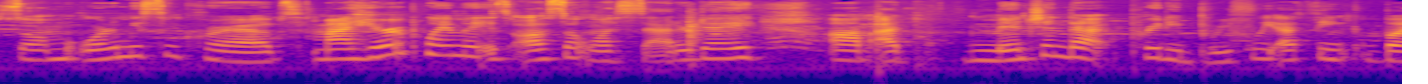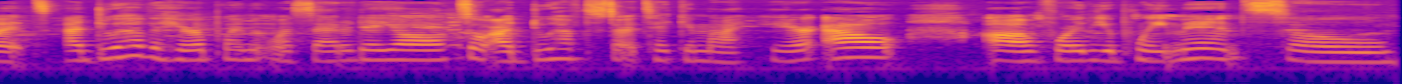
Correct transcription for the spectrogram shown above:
So i'm gonna order me some crabs. My hair appointment is also on saturday. Um i mentioned that pretty briefly i think but i do have a hair appointment on saturday y'all. So i do have to start taking my hair out um, for the appointment. So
